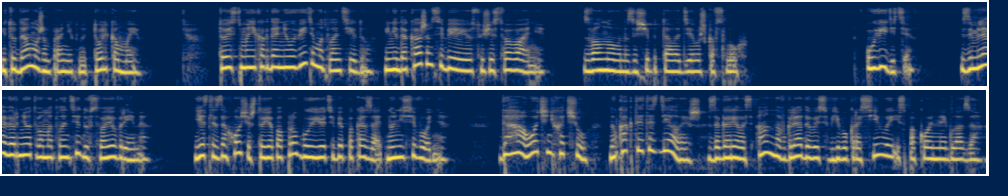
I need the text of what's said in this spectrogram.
и туда можем проникнуть только мы. То есть мы никогда не увидим Атлантиду и не докажем себе ее существование, взволнованно защебетала девушка вслух. Увидите. Земля вернет вам Атлантиду в свое время. Если захочешь, то я попробую ее тебе показать, но не сегодня. Да, очень хочу. Но как ты это сделаешь? Загорелась Анна, вглядываясь в его красивые и спокойные глаза.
